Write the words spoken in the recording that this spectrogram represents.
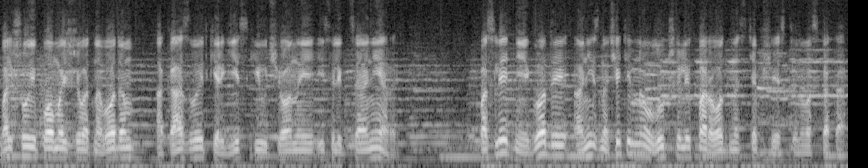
Большую помощь животноводам оказывают киргизские ученые и селекционеры. В последние годы они значительно улучшили породность общественного скота.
